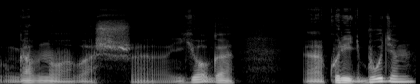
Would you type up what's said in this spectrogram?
говно ваш э, йога, э, курить будем,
